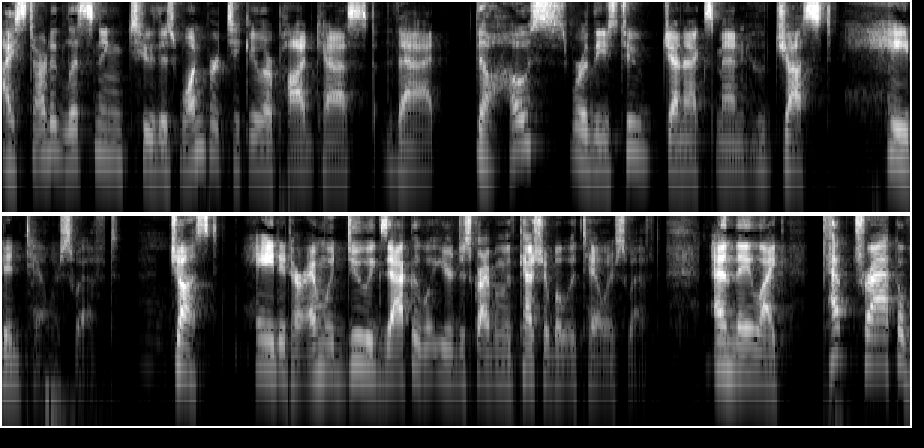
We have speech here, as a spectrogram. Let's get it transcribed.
I started listening to this one particular podcast that the hosts were these two Gen X men who just hated Taylor Swift. Just hated her and would do exactly what you're describing with Kesha, but with Taylor Swift. And they like kept track of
